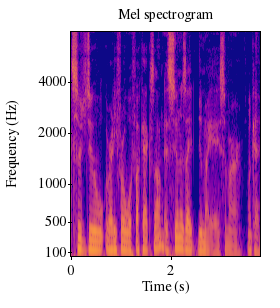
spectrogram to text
so do ready for a Wafakak song? as soon as I do my ASMR. Okay.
